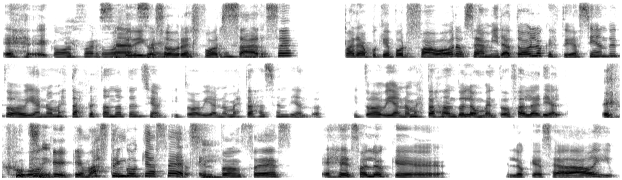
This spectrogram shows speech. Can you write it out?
eh, ¿cómo, te digo? Sobre esforzarse para que por favor, o sea, mira todo lo que estoy haciendo y todavía no me estás prestando atención y todavía no me estás ascendiendo y todavía no me estás dando el aumento salarial. Es como que, ¿qué más tengo que hacer? Entonces, es eso lo que, lo que se ha dado y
